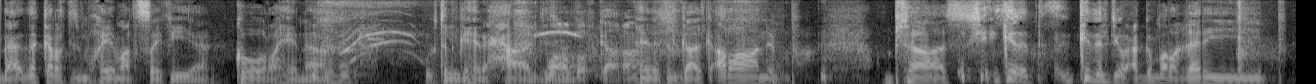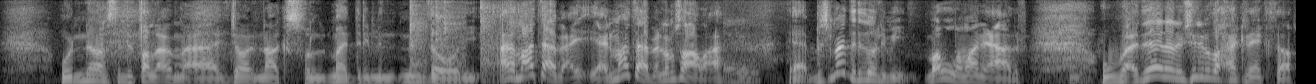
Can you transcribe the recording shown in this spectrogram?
ذكرت المخيمات الصيفية. كورة هنا وتلقى هنا حاجز؟ هنا تلقى لك أرانب بساس شيء كذا. كذا الجو حق المباراة غريب. والناس اللي طلعوا مع جون ناكس ما أدري من من ذولي. أنا ما أتابع يعني ما أتابع المصارعة. يعني بس ما أدري ذولي مين. والله ماني عارف. وبعدين أنا شو اللي بيضحكني أكثر؟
